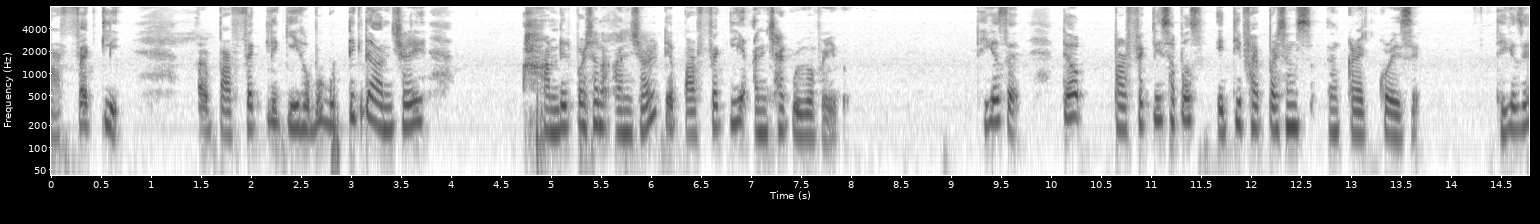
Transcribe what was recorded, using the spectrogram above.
পাৰফেক্টলি আৰু পাৰফেক্টলি কি হ'ব? গোটেইকেইটা আনচাৰেই হাণ্ড্ৰেড পাৰ্চেণ্ট আনচাৰ তেওঁ পাৰফেক্টলি আনচাৰ কৰিব পাৰিব। ঠিক আছে? তেওঁ perfectly suppose eighty five percent correct কৰিছে। ঠিক আছে?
